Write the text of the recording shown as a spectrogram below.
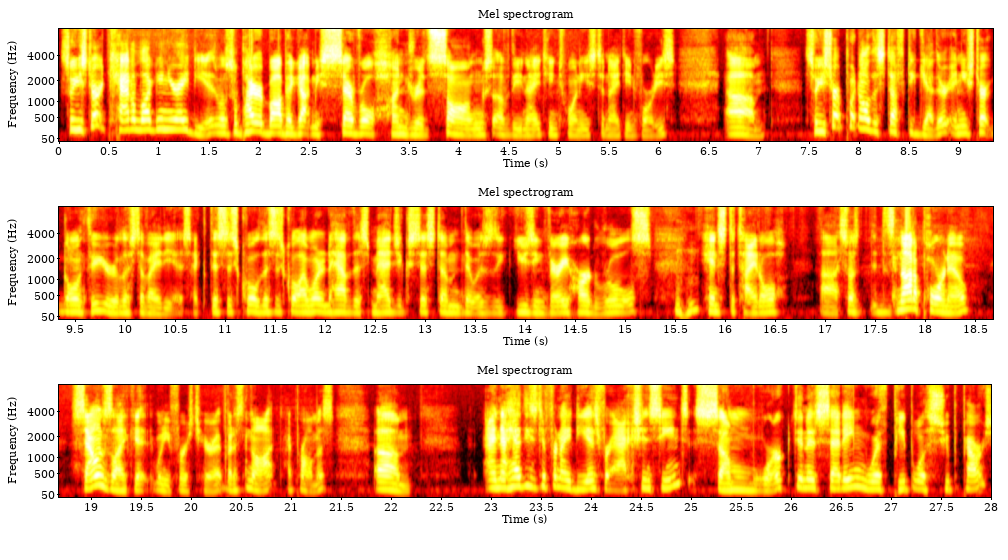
so you start cataloging your ideas. Well, so Pirate Bob had got me several hundred songs of the 1920s to 1940s. Um, so you start putting all this stuff together and you start going through your list of ideas. Like this is cool, this is cool. I wanted to have this magic system that was like, using very hard rules, hence the title. Uh, so it's, it's not a porno. Sounds like it when you first hear it, but it's not. I promise. Um, and I had these different ideas for action scenes. Some worked in a setting with people with superpowers.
